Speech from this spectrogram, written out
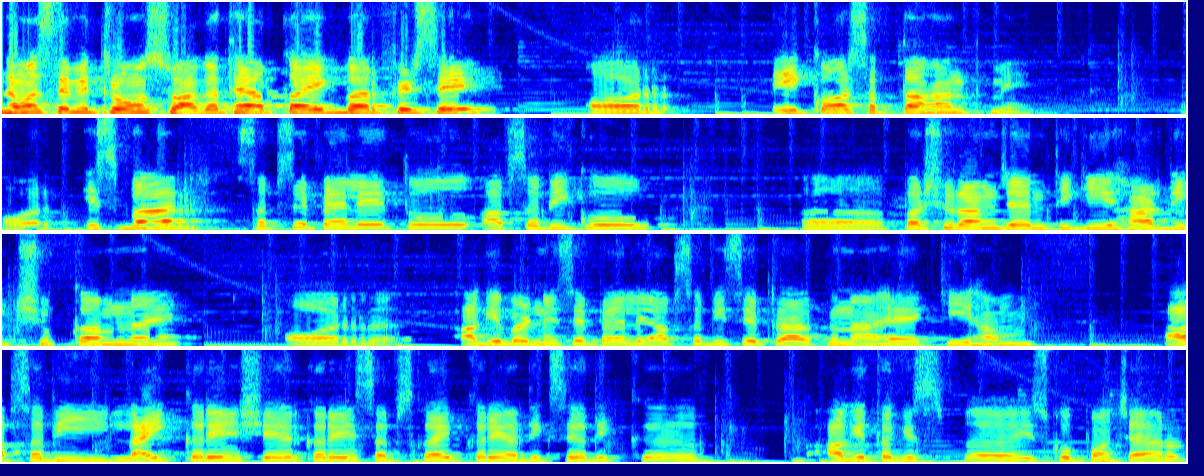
नमस्ते मित्रों, स्वागत है आपका एक बार फिर से और एक और सप्ताहांत में। और इस बार सबसे पहले तो आप सभी को परशुराम जयंती की हार्दिक शुभकामनाएँ और आगे बढ़ने से पहले आप सभी से प्रार्थना है कि हम आप सभी लाइक करें, शेयर करें, सब्सक्राइब करें, अधिक से अधिक आगे तक इस इसको पहुँचाएँ और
